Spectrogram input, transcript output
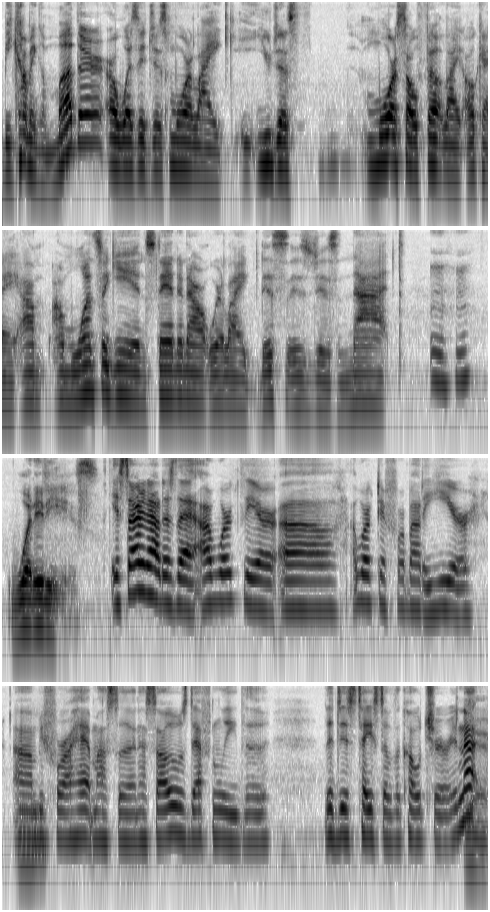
becoming a mother or was it just more like you just more so felt like okay I'm I'm once again standing out where like this is just not what it is. It started out as that. I worked there. Uh, I worked there for about a year um, Mm-hmm. before I had my son, and so it was definitely the the distaste of the culture. And that, Yeah.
